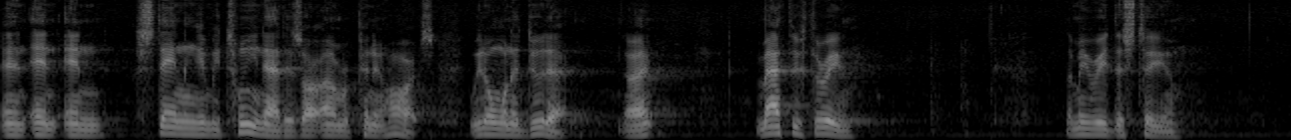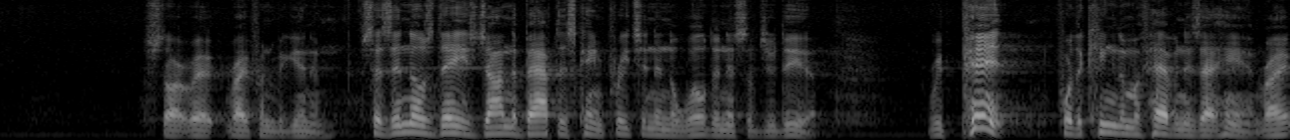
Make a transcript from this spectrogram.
And, and, and standing in between that is our unrepentant hearts. We don't want to do that, all right? Matthew 3. Let me read this to you. Start right, right from the beginning. Says, In those days, John the Baptist came preaching in the wilderness of Judea. Repent, for the kingdom of heaven is at hand, right?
